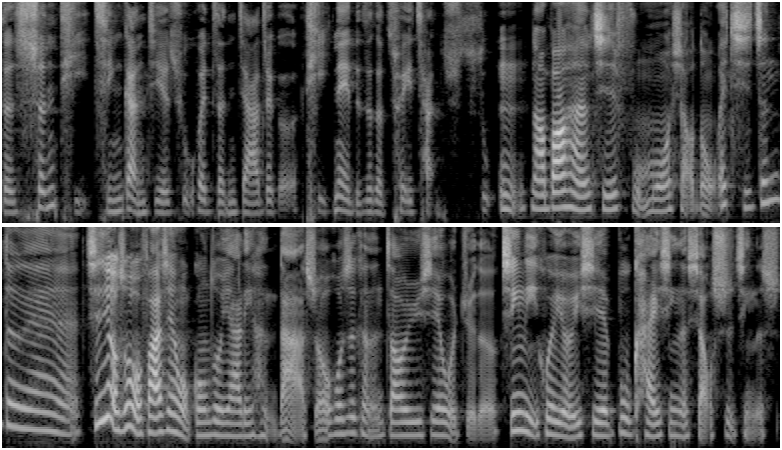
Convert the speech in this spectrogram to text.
的身体情感接触会增加这个体内的这个催产素。嗯，然后包含其实抚摸小动物，哎，其实真的哎，其实有时候我发现我工作压力很大的时候，或是可能遭遇一些我觉得心里会有一些不开心的小事情的时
